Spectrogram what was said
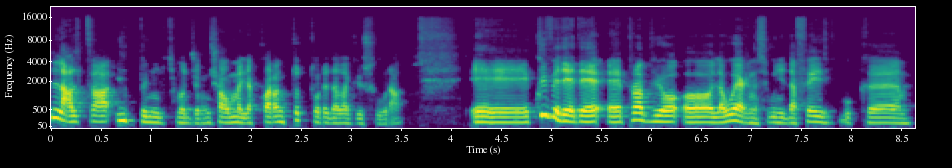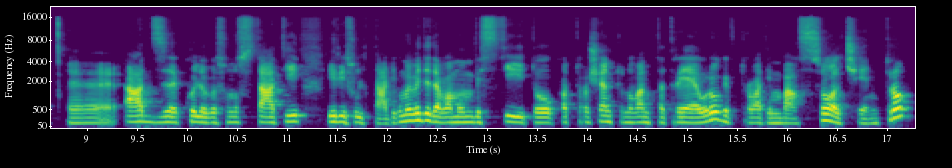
l'altra il penultimo giorno, diciamo meglio a 48 ore dalla chiusura. E qui vedete eh, proprio uh, l'awareness, quindi da Facebook eh, ads, quello che sono stati i risultati. Come vedete avevamo investito 493 euro che trovate in basso al centro,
